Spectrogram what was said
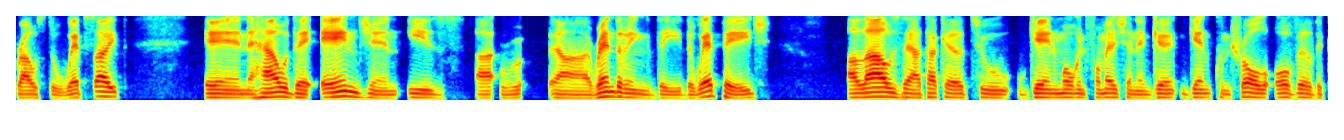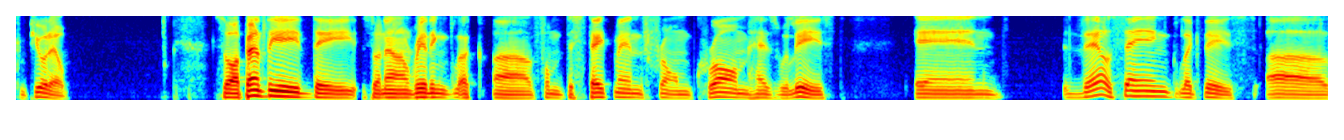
browse to website and how the engine is uh, uh, rendering the, the web page allows the attacker to gain more information and gain, gain control over the computer. So apparently they so now I'm reading like uh, from the statement from Chrome has released, and they are saying like this. Uh,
